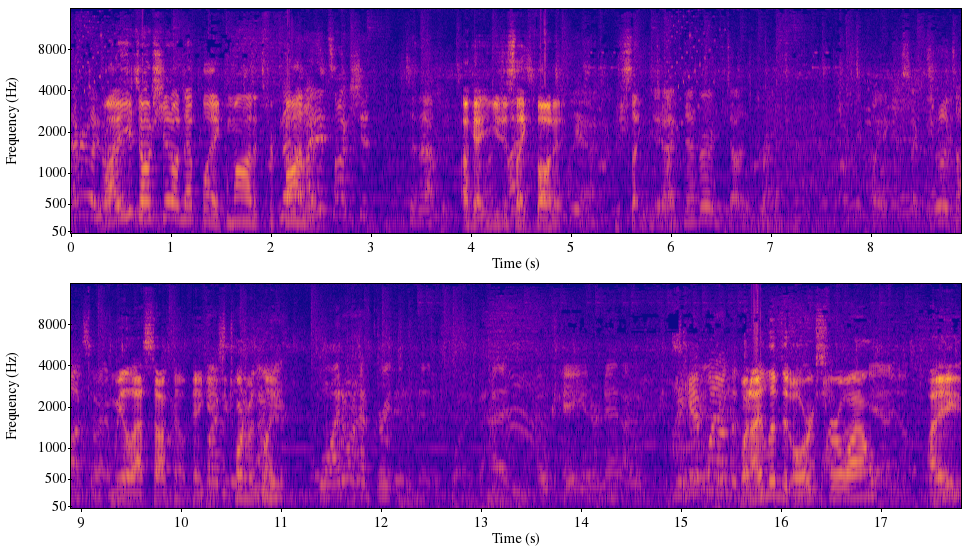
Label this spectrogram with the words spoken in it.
Everybody. Why do you talk shit on net play? Come on, it's for No, fun. no, I didn't talk shit to them. Okay, you just like thought it. Yeah. You're just like, Dude, I've never done ranked match. I've only played against like. It's really toxic. Alright, and we have last talk now. Pancakes, tournament I light. Mean, well, I don't have great internet. Is why. If I had okay internet, I would. You can't play on the. When I lived at Oryx for a while, Yeah, no. I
